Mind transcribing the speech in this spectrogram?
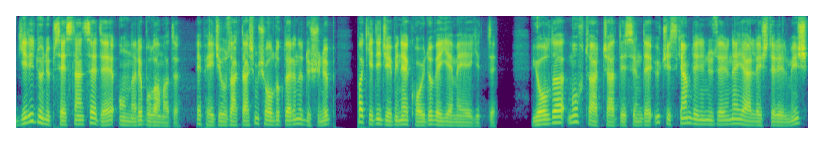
Geri dönüp seslense de onları bulamadı. Epeyce uzaklaşmış olduklarını düşünüp paketi cebine koydu ve yemeğe gitti. Yolda Muhtar Caddesi'nde üç iskemlenin üzerine yerleştirilmiş,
